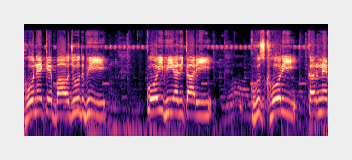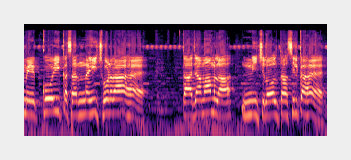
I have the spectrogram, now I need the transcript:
होने के बावजूद भी कोई भी अधिकारी घुसखोरी करने में कोई कसर नहीं छोड़ रहा है। ताज़ा मामला निचलौल तहसील का है।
